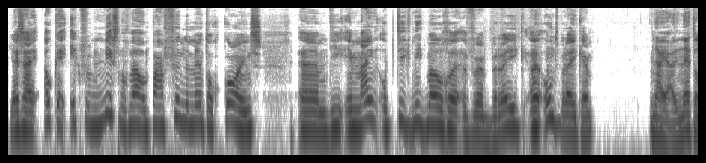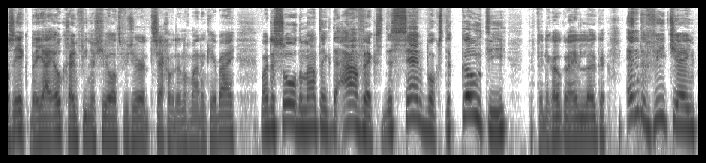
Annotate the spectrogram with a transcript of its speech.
Jij zei: Oké, ik vermis nog wel een paar fundamental coins. Um, die in mijn optiek niet mogen uh, ontbreken. Nou ja, net als ik ben jij ook geen financieel adviseur. Dat zeggen we er nog maar een keer bij. Maar de Sol, de Matic, de Avex, de Sandbox, de Coty. Dat vind ik ook een hele leuke. En de V-Chain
